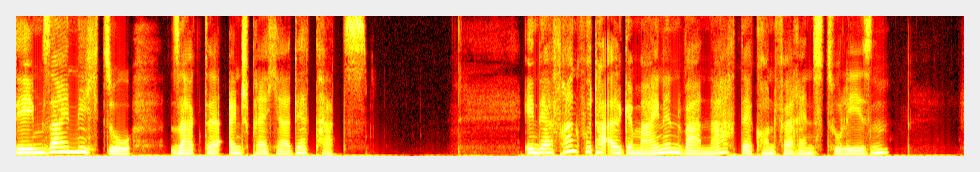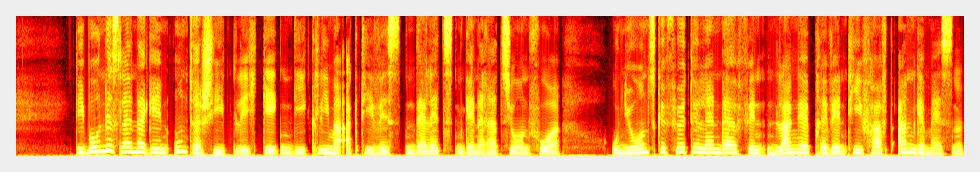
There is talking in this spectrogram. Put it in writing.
Dem sei nicht so, sagte ein Sprecher der Taz. In der Frankfurter Allgemeinen war nach der Konferenz zu lesen die Bundesländer gehen unterschiedlich gegen die Klimaaktivisten der letzten Generation vor. Unionsgeführte Länder finden lange Präventivhaft angemessen.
